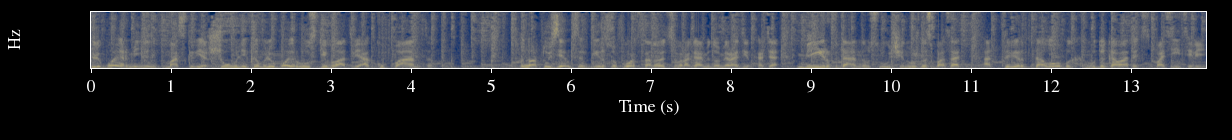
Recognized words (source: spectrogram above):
Любой армянин в Москве жуликом, любой русский в Латвии оккупантом. Но туземцы в Gears of War становятся врагами номер один. Хотя мир в данном случае нужно спасать от твердолобых, мудаковатых спасителей,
